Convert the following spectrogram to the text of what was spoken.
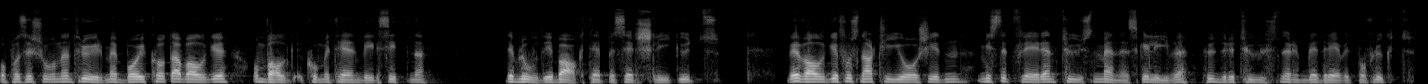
Opposisjonen truer med boikott av valget om valgkomiteen blir sittende. Det blodige bakteppet ser slik ut. Ved valget for snart ti år siden mistet flere enn tusen mennesker livet, hundretusener ble drevet på flukt.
